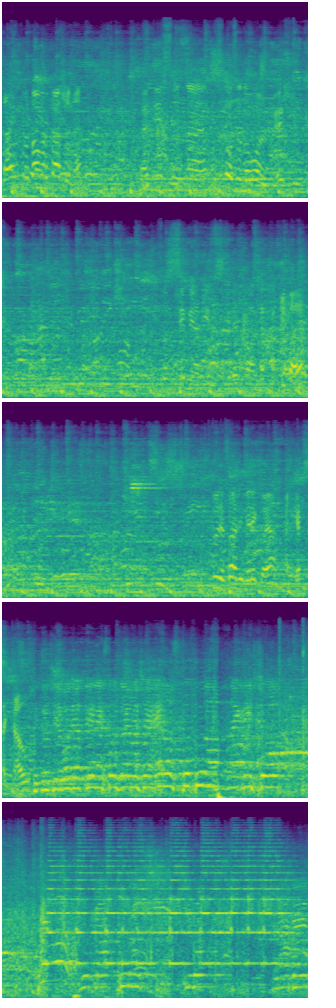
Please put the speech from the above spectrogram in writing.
Zaenkrat dobro kaže, ne? Ti sem zelo zadovoljen, veš. Sem pionir, gre pa. Ekipa je? Tudi zadnji bi rekel, ja, ker takav. Šentjurčani vodijo 13, zdaj ima še eno spodbudo na igrišču. Luka, Uroš, Ivo, Mladen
